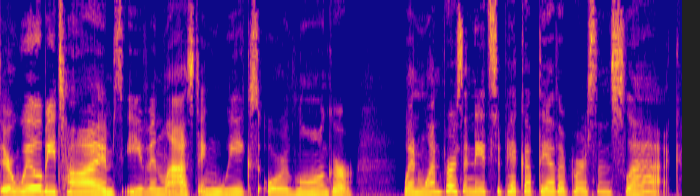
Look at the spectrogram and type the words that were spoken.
there will be times, even lasting weeks or longer, when one person needs to pick up the other person's slack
